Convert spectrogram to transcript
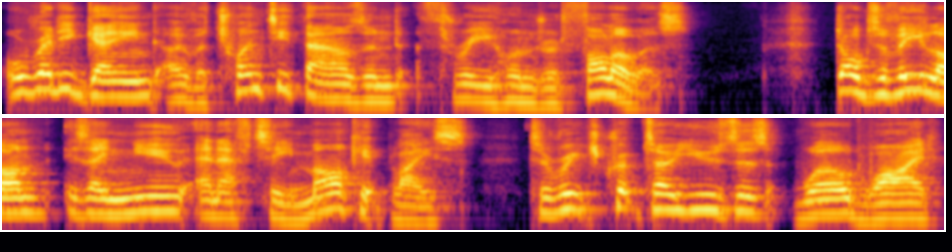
already gained over 20,300 followers. Dogs of Elon is a new NFT marketplace to reach crypto users worldwide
